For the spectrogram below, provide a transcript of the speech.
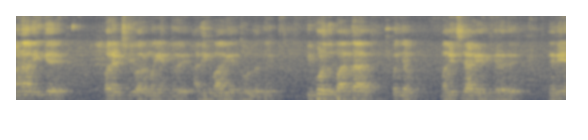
ஆனால் இங்கு வறட்சி வறுமை என்று அதிகமாக இருந்துள்ளது இப்பொழுது பார்த்தால் கொஞ்சம் மகிழ்ச்சியாக இருக்கிறது. நிறைய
